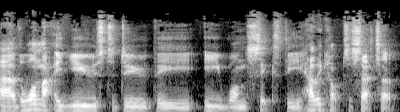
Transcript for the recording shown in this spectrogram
uh, the one that I use to do the E160 helicopter setup,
